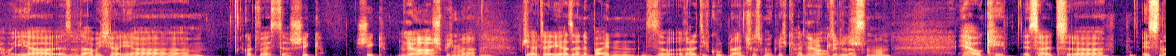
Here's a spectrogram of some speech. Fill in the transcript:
Aber eher, also da habe ich ja eher, ähm, Gott, wer ist der? Schick? Schick? Ja, Sprich mal, Hm. der hat ja eher seine beiden, diese relativ guten Einschussmöglichkeiten Ja, okay, ausgelassen und ja, okay, ist halt, äh, ist ein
